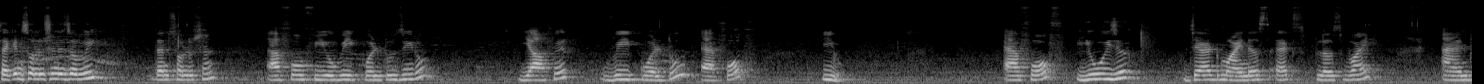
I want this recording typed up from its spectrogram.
Second solution is uh v then solution f of u v equal to zero या फिर v equal to f of u f of u is z minus x plus y and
